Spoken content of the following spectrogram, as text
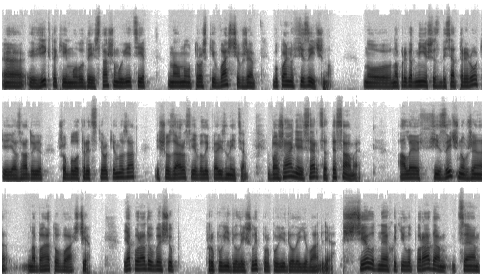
е, вік такий молодий, в старшому віці ну, трошки важче вже, буквально фізично. Ну, наприклад, мені 63 роки, я згадую, що було 30 років назад, і що зараз є велика різниця. Бажання і серце те саме, але фізично вже набагато важче. Я порадив би, щоб проповідували, йшли, проповідували Євангелія. Ще одне хотіло порада це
